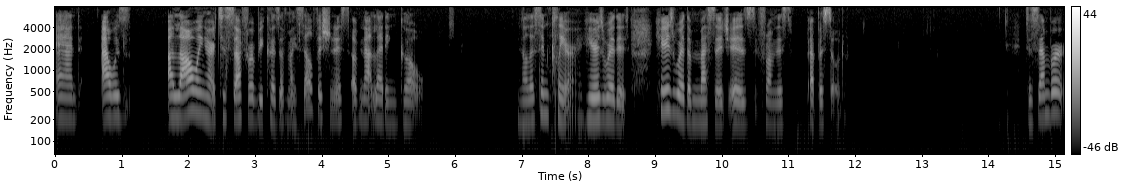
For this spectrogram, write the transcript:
and I was allowing her to suffer because of my selfishness of not letting go. Now listen clear. Here's where this here's where the message is from this episode. December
